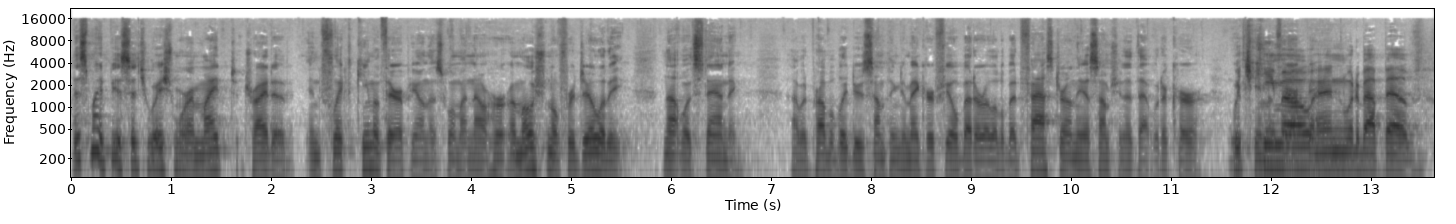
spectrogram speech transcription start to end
This might be a situation where I might try to inflict chemotherapy on this woman. Now, her emotional fragility notwithstanding, I would probably do something to make her feel better a little bit faster on the assumption that that would occur. Which chemo and what about Bev?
